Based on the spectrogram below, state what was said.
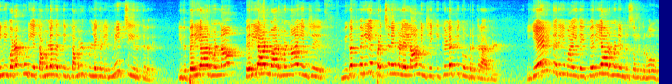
இனி வரக்கூடிய தமிழகத்தின் தமிழ் பிள்ளைகளின் மீட்சி இருக்கிறது. இது பெரியார் மண்ணா பெரியாழ்வார் மண்ணா என்று மிகப்பெரிய பிரச்சனைகள் எல்லாம் இன்றைக்கு கிளப்பிக் கொண்டிருக்கிறார்கள். ஏன் தெரியுமா இதை பெரியார் மண் என்று சொல்லுகிறோம்?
